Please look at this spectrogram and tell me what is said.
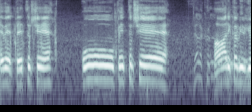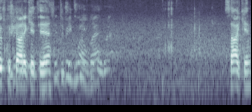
Evet Petr Çe. Oo Çe. Delicate Harika bir gökkuşu hareketi. Sakin.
